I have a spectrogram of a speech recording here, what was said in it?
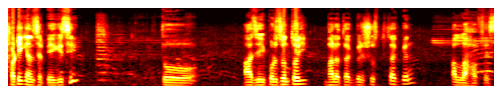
সঠিক অ্যান্সার পেয়ে গেছি। তো আজ এই পর্যন্তই। ভালো থাকবেন সুস্থ থাকবেন। আল্লাহ হাফেজ।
